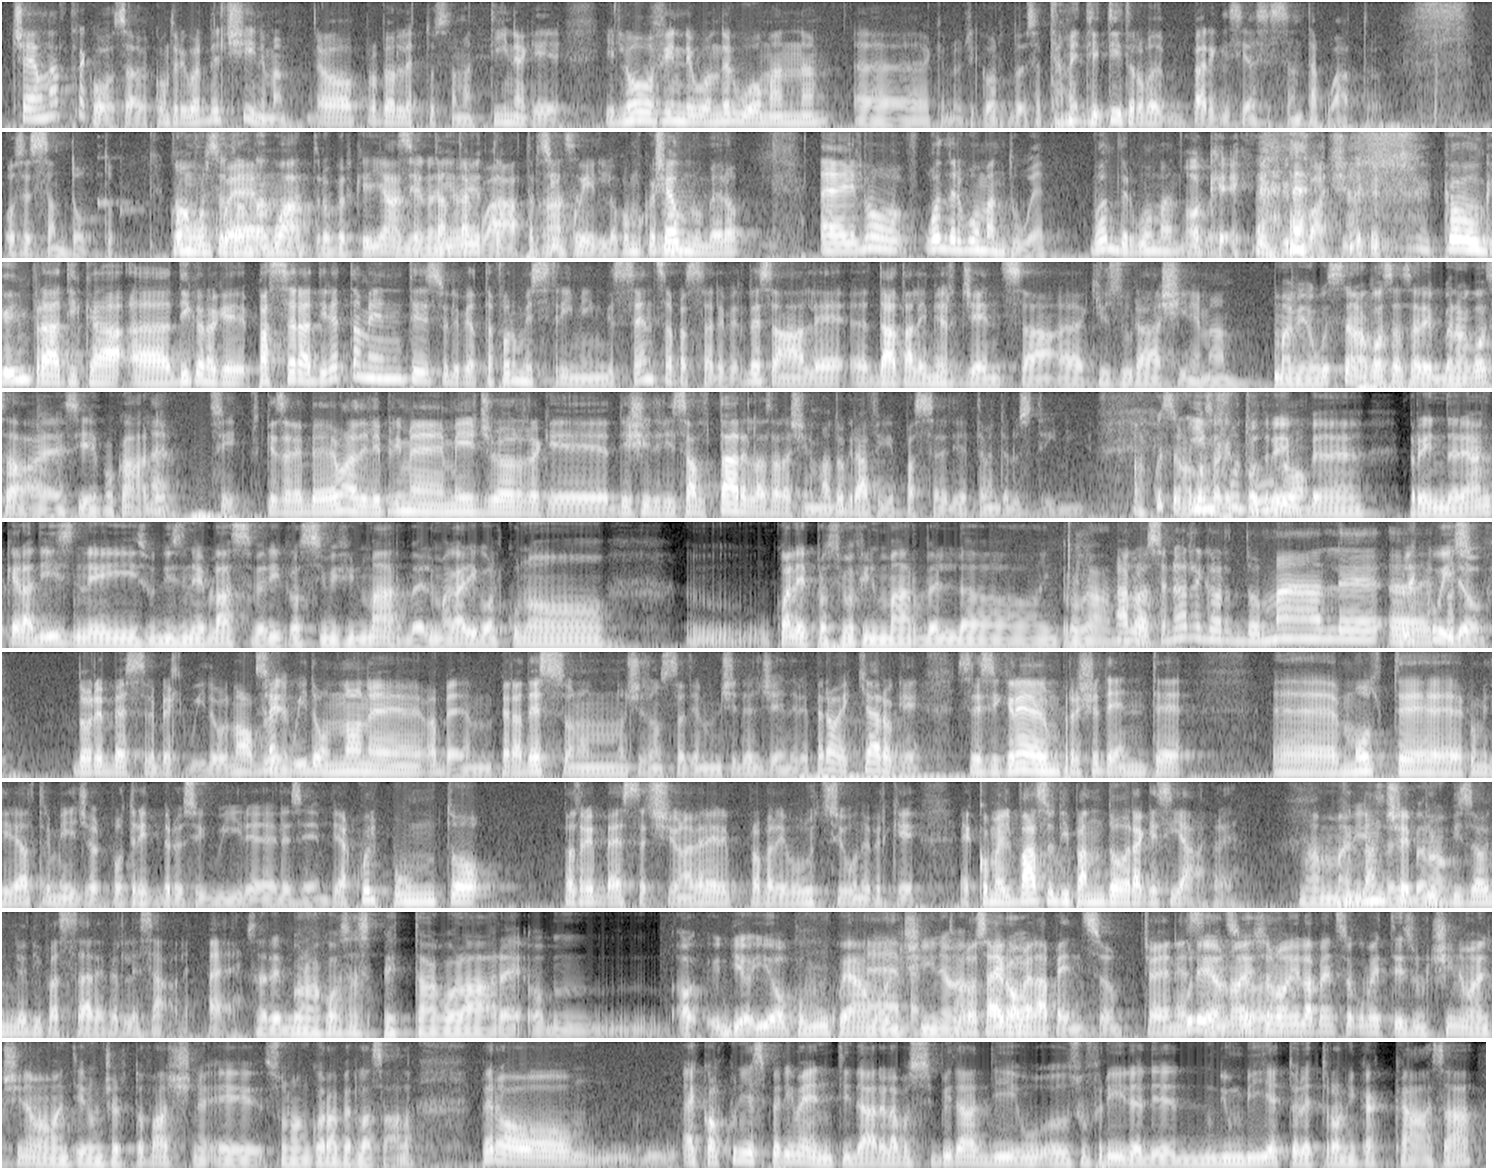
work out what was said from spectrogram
C'è un'altra cosa per quanto riguarda il cinema. Ho proprio letto stamattina che il nuovo film di Wonder Woman, eh, che non ricordo esattamente il titolo, mi pare che sia 64 o 68. Comunque, no, forse 84 perché gli anni 74, sì, ah, quello. Comunque c'è un numero. È il nuovo Wonder Woman 2. Wonder Woman 2. Ok, è più facile. Comunque, in pratica, uh, dicono che passerà direttamente sulle piattaforme streaming senza passare per le sale, uh, data l'emergenza uh, chiusura cinema. Mamma mia, questa è una cosa, sarebbe una cosa, eh, sì, epocale. Eh, sì, perché sarebbe una delle prime major che decide di saltare la sala cinematografica e passare direttamente allo streaming. Ma questa è una cosa In che futuro... potrebbe prendere anche la Disney su Disney Plus per i prossimi film Marvel. Magari qualcuno... Uh, qual è il prossimo film Marvel uh, in programma? Allora, se non ricordo male... Eh, Black Widow. Posso... Dovrebbe essere Black Widow. No, Black sì. Widow non è. Vabbè, per adesso non, non, ci sono stati annunci del genere. Però è chiaro che se si crea un precedente, eh, molte dire, altre major potrebbero seguire l'esempio. A quel punto potrebbe esserci una vera e propria rivoluzione perché è come il vaso di Pandora che si apre. Mamma mia, non c'è più una... bisogno di passare per le sale. Eh. Sarebbe una cosa spettacolare. Oddio, io comunque amo eh, il beh, cinema. Tu lo sai però... come la penso. Cioè, nel Pure senso... io, no, io, sono, io la penso come te sul cinema. Il cinema mantiene un certo fascino e sono ancora per la sala. Però, ecco, alcuni esperimenti, dare la possibilità di usufruire di, di un biglietto elettronico a casa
